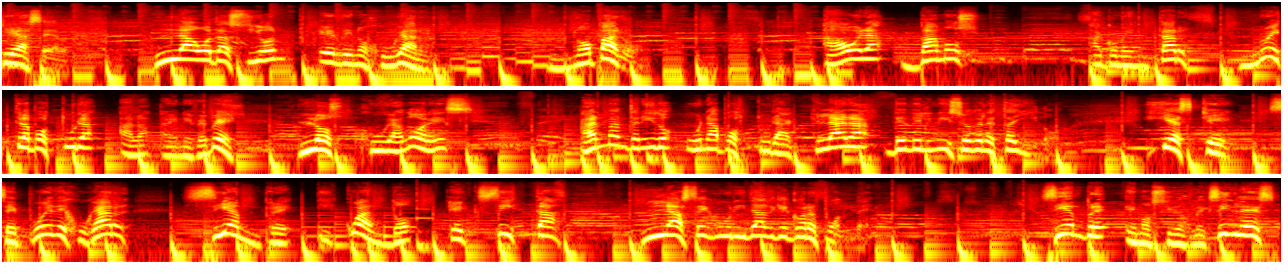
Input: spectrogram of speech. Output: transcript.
qué hacer. La votación es de no jugar. No paro. Ahora vamos a comentar nuestra postura a la ANFP. Los jugadores han mantenido una postura clara desde el inicio del estallido. Y es que se puede jugar siempre y cuando exista la seguridad que corresponde. Siempre hemos sido flexibles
